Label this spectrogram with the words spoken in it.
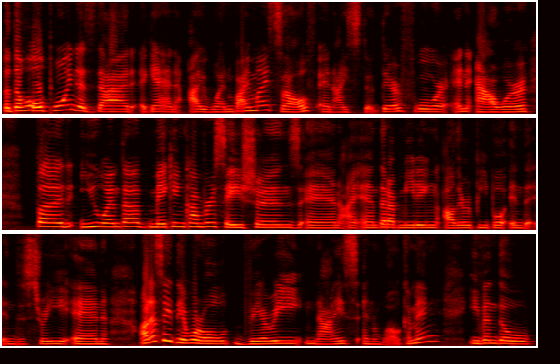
But the whole point is that, again, I went by myself and I stood there for an hour. But you end up making conversations, and I ended up meeting other people in the industry. And honestly, they were all very nice and welcoming, even though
